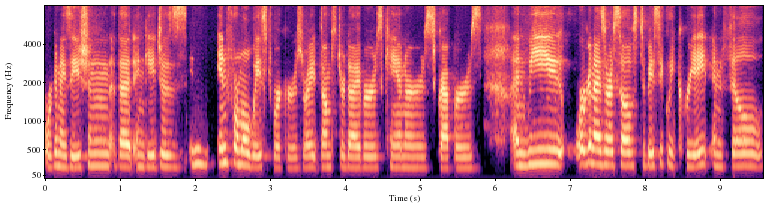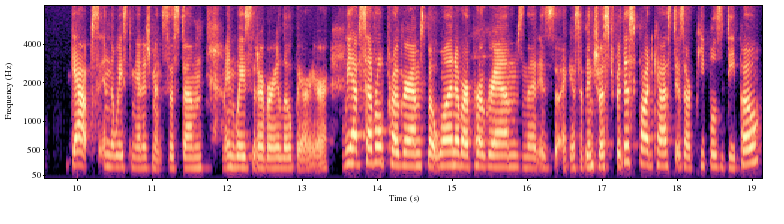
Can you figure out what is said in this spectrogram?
organization that engages in informal waste workers, right? Dumpster divers, canners, scrappers. And we organize ourselves to basically create and fill gaps in the waste management system in ways that are very low barrier. We have several programs, but one of our programs that is, I guess, of interest for this podcast is our People's Depot,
